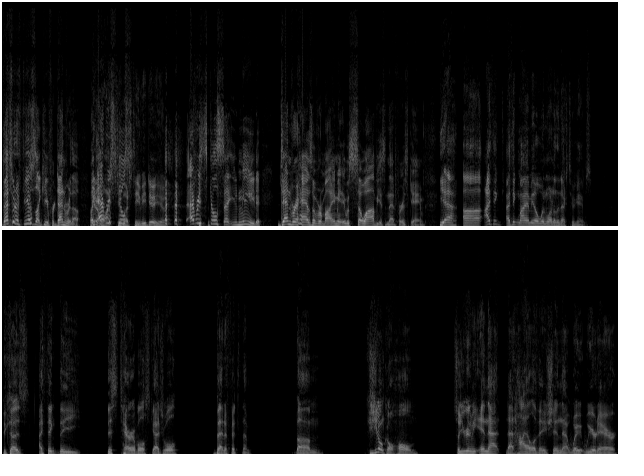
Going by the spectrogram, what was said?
That's what it feels like here for Denver, though. Like every skill, too much TV, do you? every skill set you need, Denver has over Miami. It was so obvious in that first game. Yeah, uh, I think I think Miami will win one of the next two games because I think the this terrible schedule benefits them. Um, because you don't go home, so you're going to be in that that high elevation, that weird air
